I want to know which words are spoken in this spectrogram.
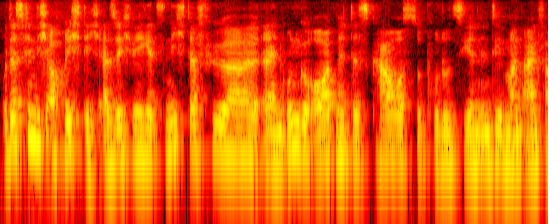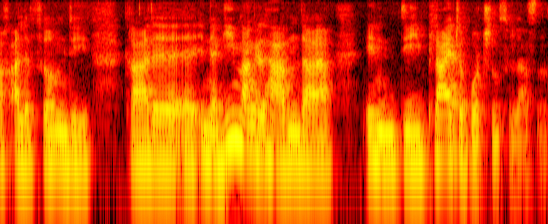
Und das finde ich auch richtig. Also ich wäre jetzt nicht dafür, ein ungeordnetes Chaos zu produzieren, indem man einfach alle Firmen, die gerade äh, Energiemangel haben, da in die Pleite rutschen zu lassen.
